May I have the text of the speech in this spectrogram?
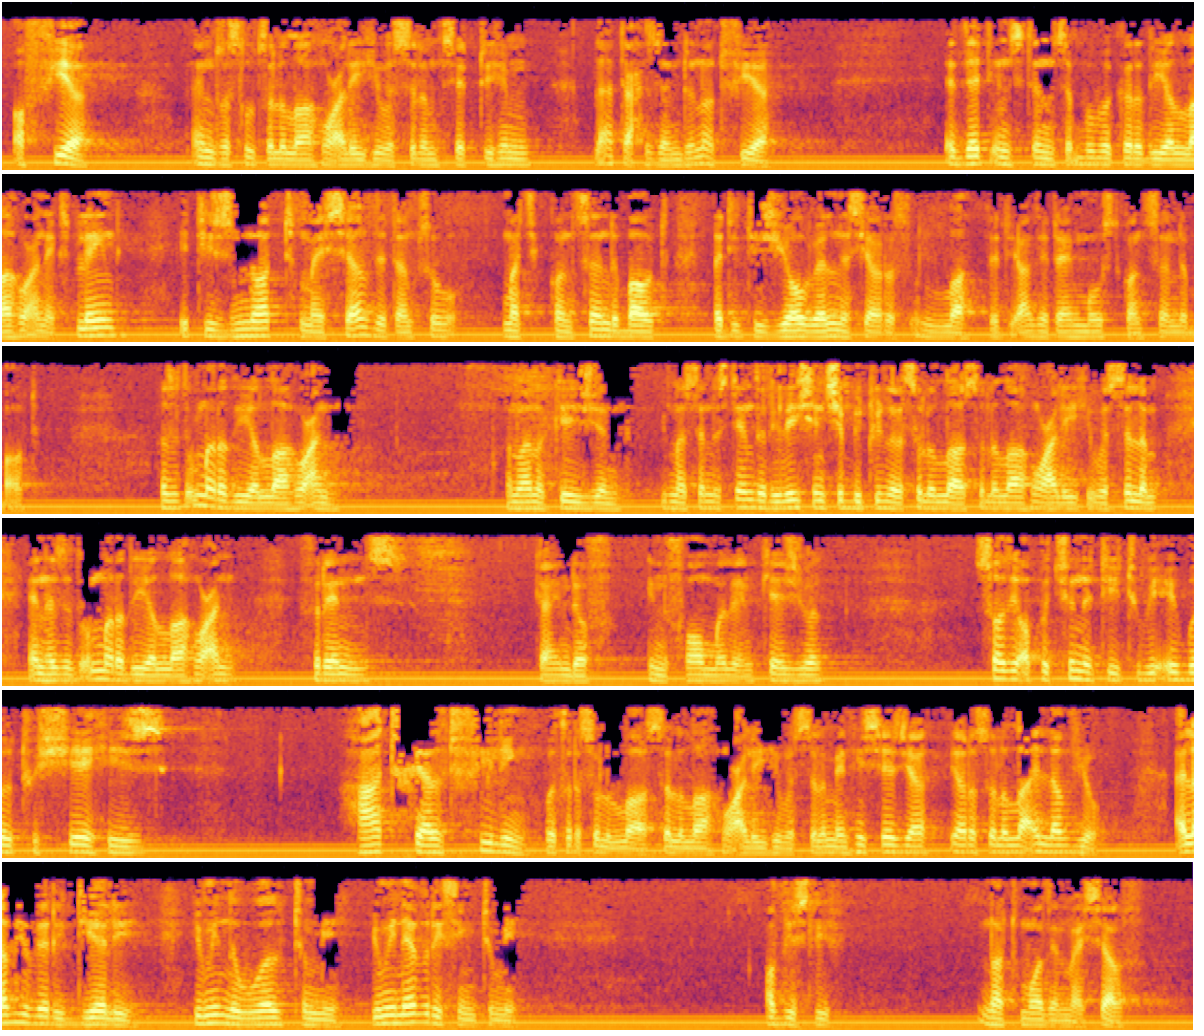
of fear. And Rasulullah sallallahu said to him, La tahzan, do not fear. At that instance, Abu Bakr radiallahu anh explained, It is not myself that I'm so much concerned about, that it is your wellness, Ya Rasulullah, that, that I am most concerned about. Hazrat Umar radiallahu an, on one occasion, you must understand the relationship between Rasulullah sallallahu alayhi wasallam and Hazrat Umar radiallahu an, friends, kind of informal and casual, saw the opportunity to be able to share his heartfelt feeling with Rasulullah sallallahu alaihi wasallam, and he says, ya, ya Rasulullah, I love you. I love you very dearly. You mean the world to me. You mean everything to me. Obviously, not more than myself.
